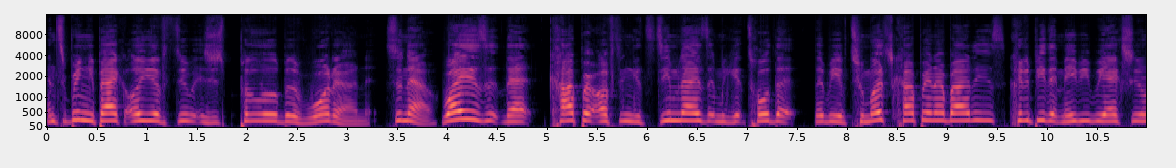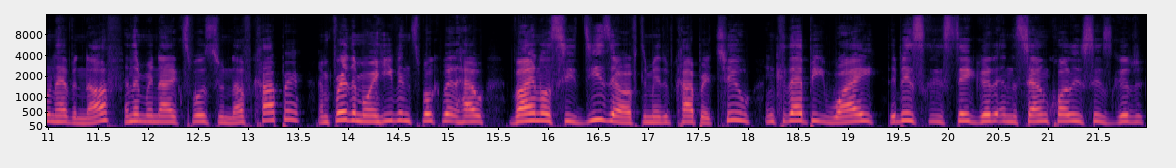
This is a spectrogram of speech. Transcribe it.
And to bring it back, all you have to do is just put a little bit of water on it. So now, why is it that copper often gets demonized and we get told that that we have too much copper in our bodies? Could it be that maybe we actually don't have enough and that we're not exposed to enough copper? And furthermore, he even spoke about how vinyl CDs are often made of copper too. And could that be why they basically stay good and the sound quality stays good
